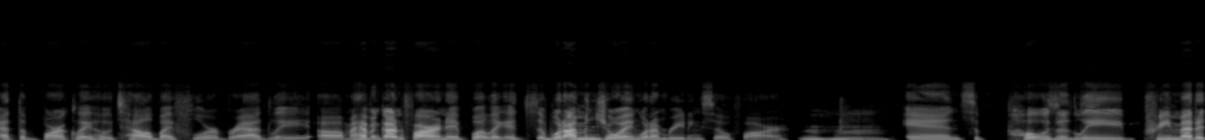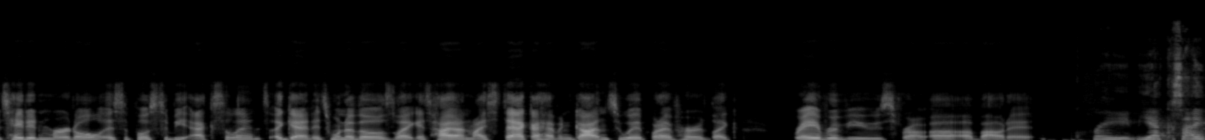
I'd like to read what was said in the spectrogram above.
at the Barclay Hotel by Fleur Bradley. Um, I haven't gotten far in it, but like it's what I'm enjoying what I'm reading so far. Mm-hmm. And supposedly premeditated Myrtle is supposed to be excellent. Again, it's one of those like it's high on my stack. I haven't gotten to it, but I've heard like rave reviews from uh, about it. Great. Yeah, because I,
